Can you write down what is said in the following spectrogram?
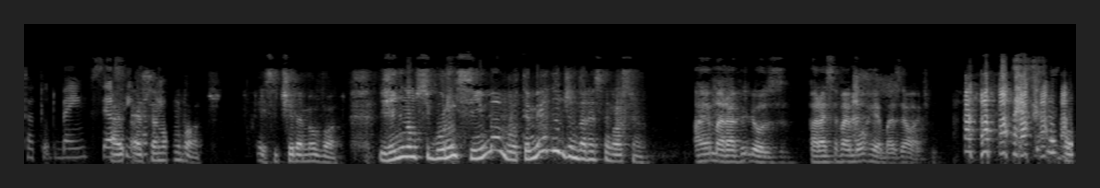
tá tudo bem. Se é assim, Essa tá eu não voto. Esse tira meu voto. Gente, não segura em cima, vou ter medo de andar nesse negócio. Ah, é maravilhoso. Parece que vai morrer, mas é ótimo.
